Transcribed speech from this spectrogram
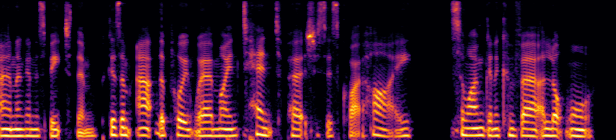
and I'm going to speak to them because I'm at the point where my intent to purchase is quite high. So I'm going to convert a lot more,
